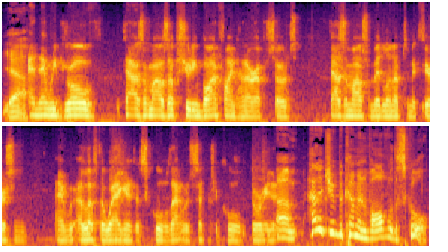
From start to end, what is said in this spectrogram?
Yeah. And then we drove thousand miles up shooting Barn Find Hunter episodes, thousand miles from Midland up to McPherson. And I left the wagon at the school. That was such a cool story. Um, how did you become involved with the school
